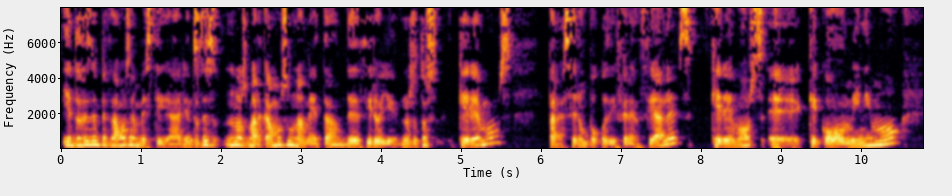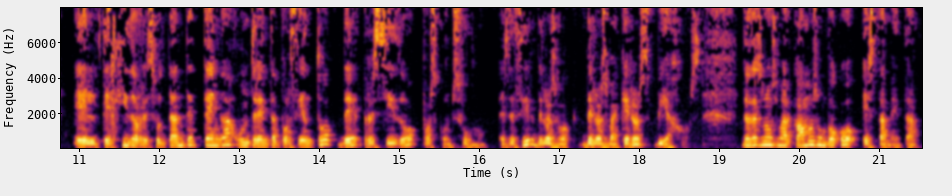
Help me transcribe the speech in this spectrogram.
Y entonces empezamos a investigar. Y entonces nos marcamos una meta de decir, oye, nosotros queremos, para ser un poco diferenciales, queremos eh, que como mínimo el tejido resultante tenga un 30% de residuo postconsumo, es decir, de los, de los vaqueros viejos. Entonces nos marcamos un poco esta meta.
